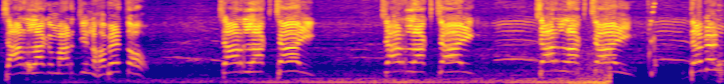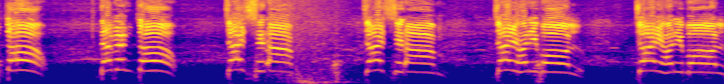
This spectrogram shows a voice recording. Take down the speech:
চার লাখ মার্জিন হবে তো? চার লাখ চাই, চার লাখ চাই, চার লাখ চাই। দেবেন তো দেবেন তো। জয় শ্রীরাম জয় শ্রীরাম জয় হরিবল জয় হরি বল।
